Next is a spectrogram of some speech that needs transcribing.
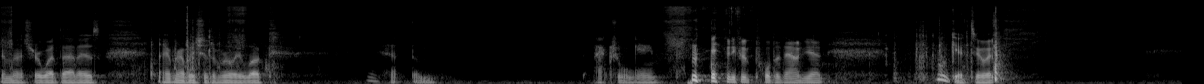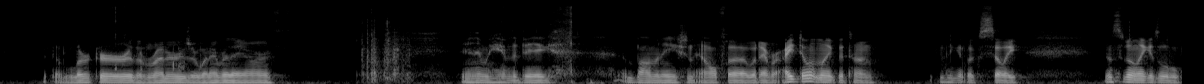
I'm not sure what that is. I probably should have really looked at the actual game. I haven't even pulled it out yet. We'll get to it. The lurker, the runners, or whatever they are. And then we have the big abomination alpha, whatever. I don't like the tongue. I think it looks silly. I also don't like its little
